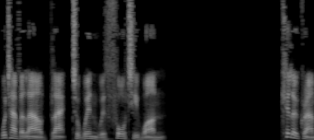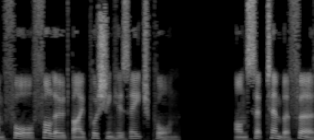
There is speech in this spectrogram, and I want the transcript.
would have allowed black to win with 41 Kilogram 4 followed by pushing his H-pawn. On September 1,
